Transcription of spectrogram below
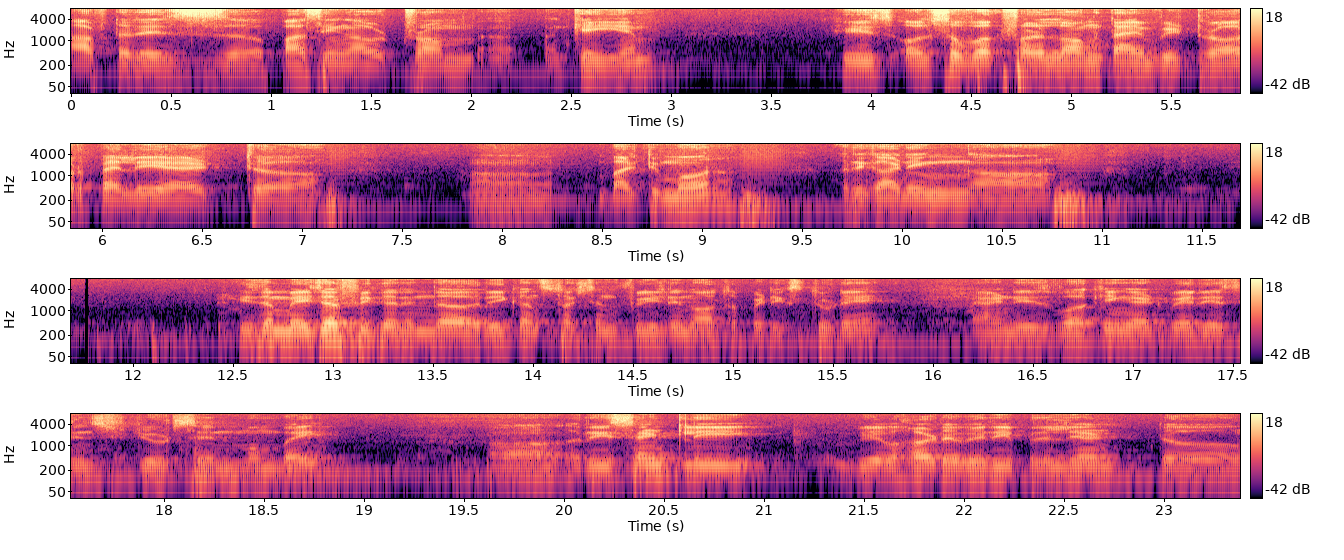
after his uh, passing out from uh, KEM. He's also worked for a long time with Dror Paley at uh, uh, Baltimore regarding uh, He's a major figure in the reconstruction field in orthopedics today and is working at various institutes in Mumbai. Uh, recently, we have heard a very brilliant uh,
